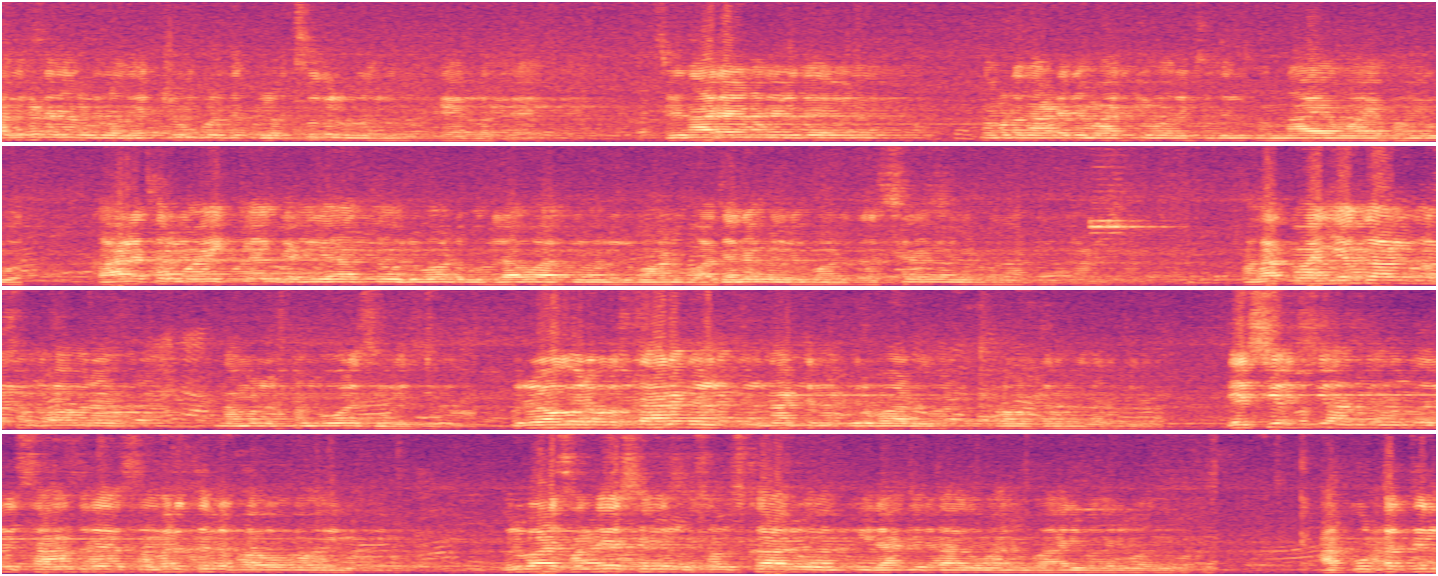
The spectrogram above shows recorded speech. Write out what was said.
സംഘടനകളുള്ളത് ഏറ്റവും കൂടുതൽ ക്ലബ്സുകളുള്ളത് കേരളത്തിലായി ശ്രീനാരായണ ഗുരുദേവൻ നമ്മുടെ നാടിനെ മാറ്റിമറിച്ചതിൽ നിർണായകമായ പങ്ക്. കാലത്തിൽ വായിക്കാൻ കഴിയാത്ത ഒരുപാട് മുദ്രാവാക്യങ്ങൾ ഒരുപാട് വചനങ്ങൾ ഒരുപാട് ദർശനങ്ങൾ നമ്മുടെ നാട്ടിൽ അയ്യങ്കാളുടെ സംഭാവന നമ്മൾ ഇഷ്ടംപോലെ സ്വീകരിച്ചു പുരോഗമന പ്രസ്ഥാനങ്ങൾ നാട്ടിൽ ഒരുപാട് പ്രവർത്തനങ്ങൾ നടത്തി ദേശീയ പ്രസ്ഥാനം എന്നുള്ളത് സ്വാതന്ത്ര്യ സമരത്തിന്റെ ഭാഗമായി ഒരുപാട് സന്ദേശങ്ങളും സംസ്കാരവും ഈ രാജ്യത്താകുവാനും ഭാര്യ വരുവാനും അക്കൂട്ടത്തിൽ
